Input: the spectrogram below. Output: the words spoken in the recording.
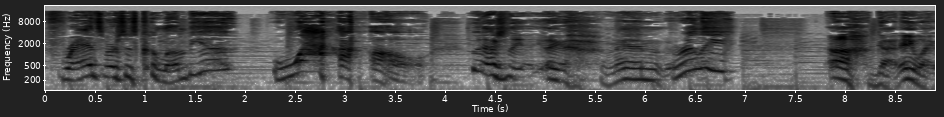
France versus Colombia? Wow! Actually, uh, man, really? Oh, God. Anyway,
